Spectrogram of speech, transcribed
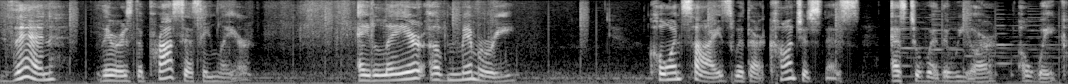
Then there is the processing layer. A layer of memory coincides with our consciousness as to whether we are awake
